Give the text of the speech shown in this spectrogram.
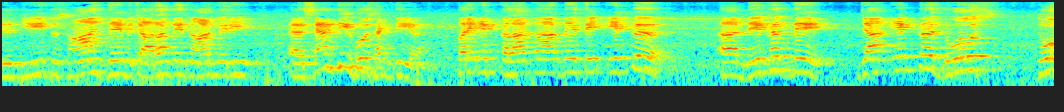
ਦਿਲਜੀਤ ਦੋਸਾਂਝ ਦੇ ਵਿਚਾਰਾਂ ਦੇ ਨਾਲ ਮੇਰੀ ਸਹਿਮਤੀ ਹੋ ਸਕਦੀ ਆ, ਪਰ ਇੱਕ ਕਲਾਕਾਰ ਦੇ ਤੇ ਇੱਕ ਲੇਖਕ ਦੇ ਜਾਂ ਇੱਕ ਦੋ ਦੋ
